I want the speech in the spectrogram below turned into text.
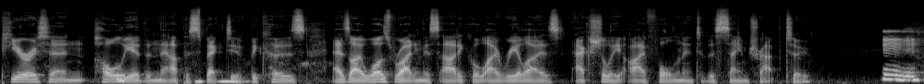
Puritan, holier than thou perspective because as I was writing this article, I realized actually I've fallen into the same trap too. Mm.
